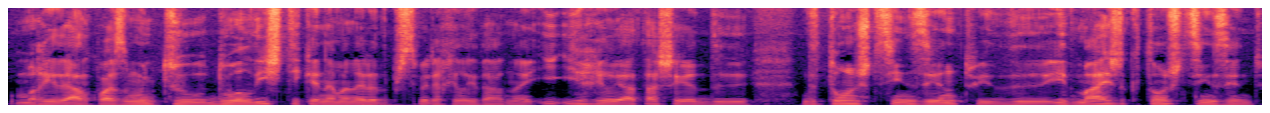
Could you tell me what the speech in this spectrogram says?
uma realidade quase muito dualística na maneira de perceber a realidade, não é? E, e a realidade está cheia de, de tons de cinzento e de, e de mais do que tons de cinzento.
